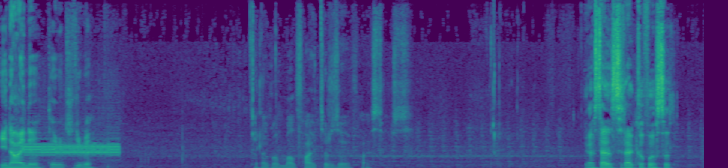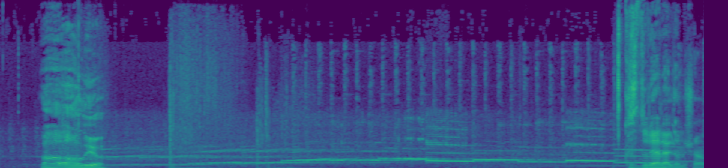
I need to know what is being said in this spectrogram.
Yine aynı deminki gibi. Dragon Ball Fighter Z Fighters. Ya sen siren kafasın. Aa ağlıyor. Kızdırıyor herhalde onu şu an.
